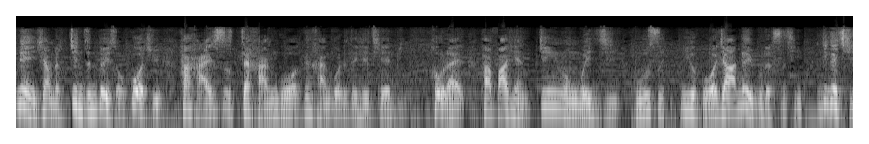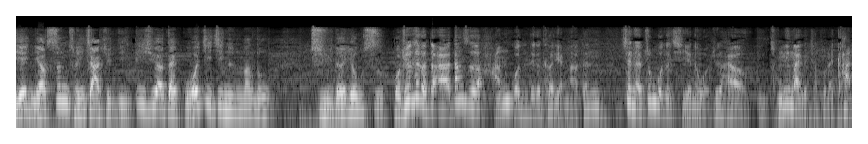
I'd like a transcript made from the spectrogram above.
面向的竞争对手。过去它还是在韩国跟韩国的这些企业比，后来他发现金融危机不是一个国家内部的事情，一个企业你要生存下去，你必须要在国际竞争当中取得优势。我觉得这个呃，当时韩国的这个特点呢，跟现在中国的企业呢，我觉得还要从另外一个角度来看。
